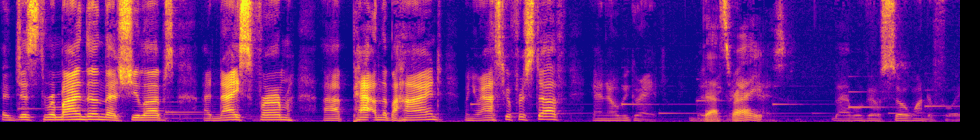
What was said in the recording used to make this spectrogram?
And just remind them that she loves a nice, firm uh, pat on the behind when you ask her for stuff, and it'll be great. It'll be That's great, right. guys. That will go so wonderfully.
